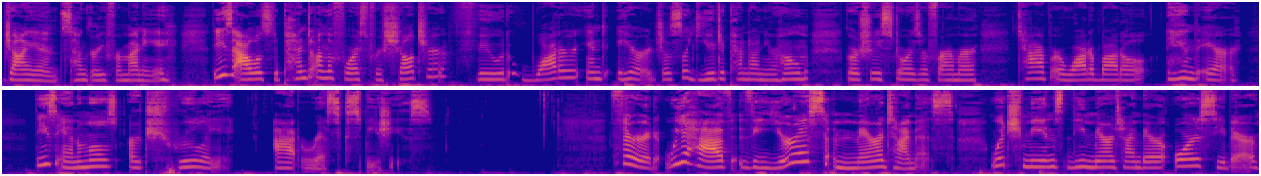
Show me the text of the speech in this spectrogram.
giants hungry for money? These owls depend on the forest for shelter, food, water, and air, just like you depend on your home, grocery stores, or farmer tap or water bottle, and air. These animals are truly at risk species. Third, we have the Ursus maritimus, which means the maritime bear or sea bear.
